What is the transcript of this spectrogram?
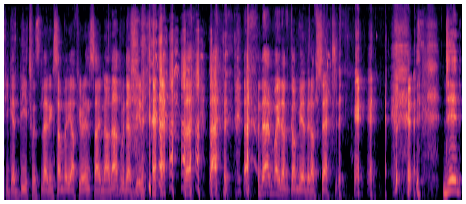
if you get beat with letting somebody up your inside now, that would have been that, that, that, that might have got me a bit upset. Did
